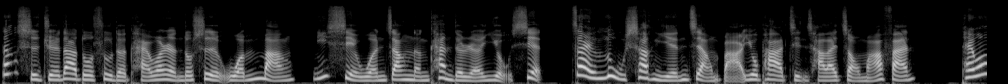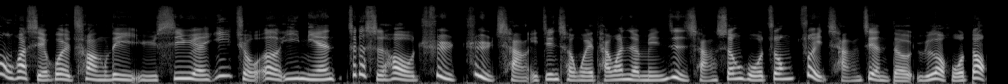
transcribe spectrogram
当时绝大多数的台湾人都是文盲，你写文章能看的人有限，在路上演讲吧，又怕警察来找麻烦。台湾文化协会创立于西元一九二一年，这个时候去剧场已经成为台湾人民日常生活中最常见的娱乐活动，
